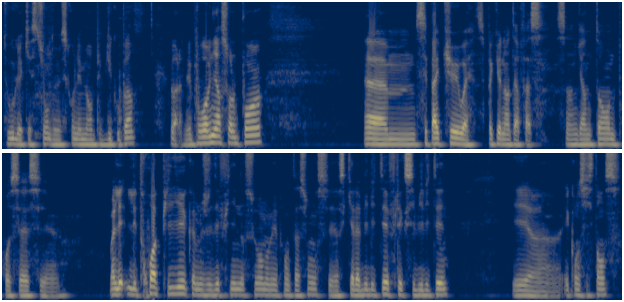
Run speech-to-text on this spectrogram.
tout la question de est-ce qu'on les met en public ou pas. Voilà. Mais pour revenir sur le point, euh, c'est pas que ouais, c'est pas que l'interface. C'est un gain de temps, de process bah, les, trois piliers, comme j'ai défini souvent dans mes présentations, c'est scalabilité, flexibilité et, euh, et, consistance.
